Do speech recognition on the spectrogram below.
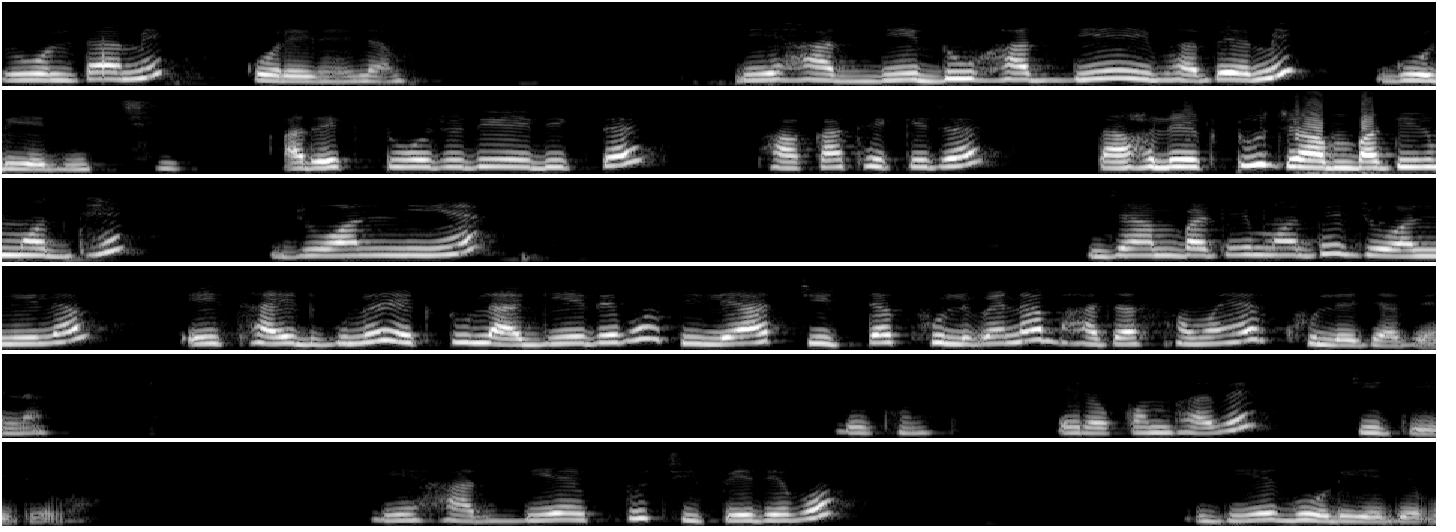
রোলটা আমি করে নিলাম। দিয়ে হাত দিয়ে, দু হাত দিয়ে এইভাবে আমি গড়িয়ে দিচ্ছি। আর একটুও যদি এই দিকটায় ফাঁকা থেকে যায়, তাহলে একটু জামবাটির মধ্যে জল নিয়ে, জামবাটির মধ্যে জল নিলাম। এই সাইডগুলো একটু লাগিয়ে দেব, দিলে আর চিটটা খুলবে না, ভাজার সময় আর খুলে যাবে না। দেখুন এরকম ভাবে চিটিয়ে দেব। দিয়ে হাত দিয়ে একটু চিপে দেব, দিয়ে গড়িয়ে দেব।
